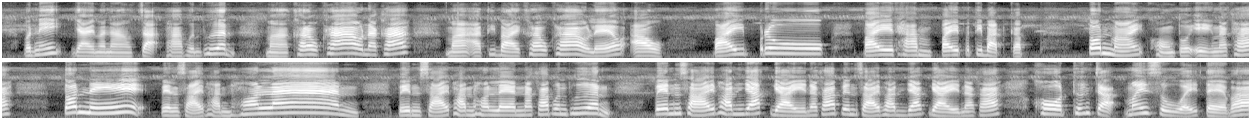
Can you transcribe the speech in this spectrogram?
ๆ วันนี้ยายมะนาวจะพาเพื่อนๆ มาคร่าวๆนะคะ มาอธิบายคร่าวๆแล้วเอาไปปลูก ไปทำไปปฏิบัติกับต้นไม้ของตัวเองนะคะ ต้นนี้เป็นสายพันธุ์ฮอลแลนด์ เป็นสายพันธุ์ฮอลแลนด์นะคะเพื่อนๆ เป็นสายพันธุ์ยักษ์ใหญ่นะคะ เป็นสายพันธุ์ยักษ์ใหญ่นะคะ โคดถึงจะไม่สวยแต่ว่า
